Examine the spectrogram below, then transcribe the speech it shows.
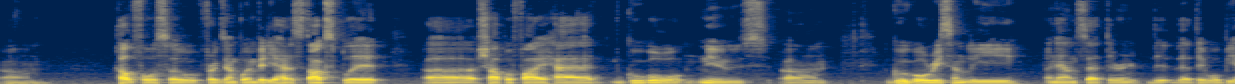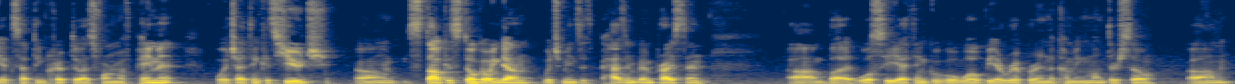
um, helpful. So, for example, Nvidia had a stock split. Uh, Shopify had Google News. Um, Google recently announced that they're that they will be accepting crypto as form of payment, which I think is huge. Um, stock is still going down, which means it hasn't been priced in. Um, but we'll see. I think Google will be a ripper in the coming month or so. Um,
